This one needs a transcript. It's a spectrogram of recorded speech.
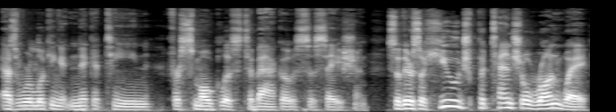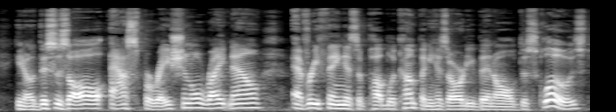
as we're looking at nicotine for smokeless tobacco cessation. So there's a huge potential runway. You know, this is all aspirational right now. Everything as a public company has already been all disclosed,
